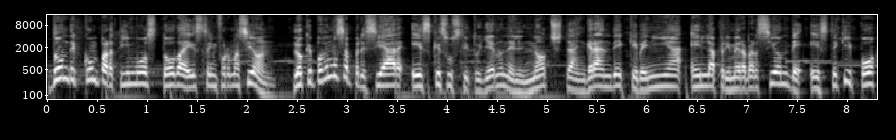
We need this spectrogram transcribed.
donde compartimos toda esta información. Lo que podemos apreciar es que sustituyeron el notch tan grande que venía en la primera versión de este equipo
